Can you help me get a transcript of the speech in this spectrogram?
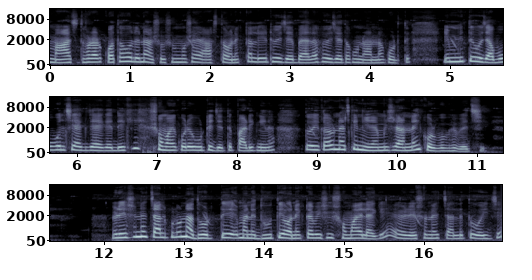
মাছ ধরার কথা হলে না, শ্বশুরমশাই আসতে অনেকটা লেট হয়ে যায়, বেলা হয়ে যায় তখন রান্না করতে। এমনিতেও যাব বলছি এক জায়গায়, দেখি সময় করে উঠে যেতে পারি কি না। তো এই কারণে আজকে নিরামিষ রান্নাই করব ভেবেছি। রেশনের চালগুলো না ধরতে মানে ধুতে অনেকটা বেশি সময় লাগে। রেশনের চালে তো ওই যে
